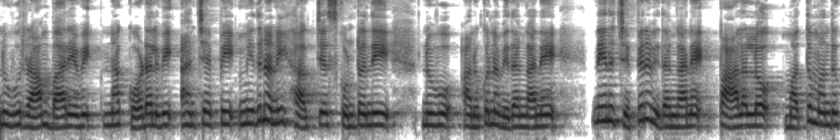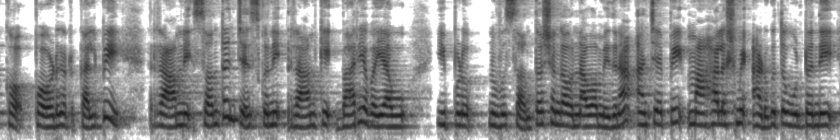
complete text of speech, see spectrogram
నువ్వు రామ్ భార్యవి నా కోడలివి అని చెప్పి మిథునని హక్ చేసుకుంటుంది. నువ్వు అనుకున్న విధంగానే నేను చెప్పిన విధంగానే పాలల్లో మత్తు మందు పౌడర్ కలిపి రామ్ని సొంతం చేసుకుని రామ్కి భార్యవయ్యావు. ఇప్పుడు నువ్వు సంతోషంగా ఉన్నావా మిథున? అని చెప్పి మహాలక్ష్మి అడుగుతూ ఉంటుంది.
